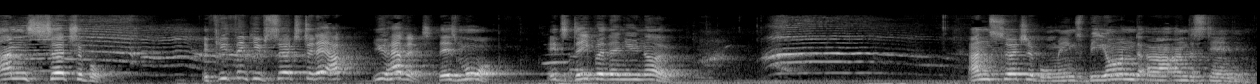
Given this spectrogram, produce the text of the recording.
Unsearchable. If you think you've searched it out, you haven't. There's more. It's deeper than you know. Unsearchable means beyond our understanding.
